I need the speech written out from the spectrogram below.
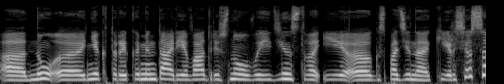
ну, некоторые комментарии в адрес нового единства и господина Кирсиса,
